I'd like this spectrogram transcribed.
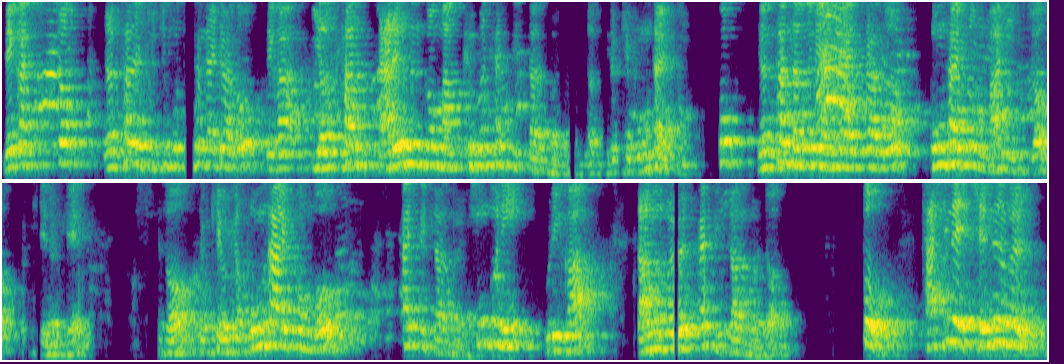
내가 직접 연탄을 주지 못한다 할지라도 내가 이 연탄 나르는 것만큼은 할 수 있다는 거죠. 이렇게 봉사활동 꼭 연탄 나눔이 아니라 할지라도 봉사활동 많이 있죠. 이렇게 이렇게 그래서 이렇게 우리가 봉사활동도 할 수 있다는 거예요. 충분히 우리가 나눔을 할 수 있다는 거죠. 또 자신의 재능을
